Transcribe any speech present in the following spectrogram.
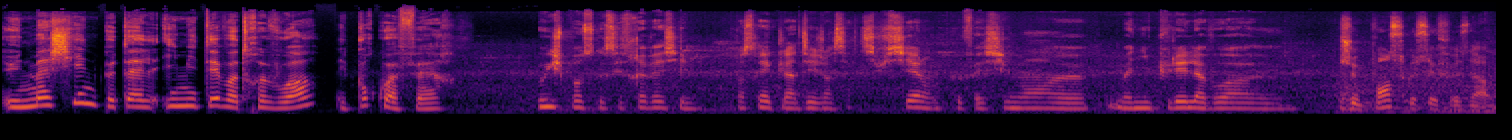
Une machine peut-elle imiter votre voix? Et pourquoi faire? Oui, je pense que c'est très facile. Je pense qu'avec l'intelligence artificielle, on peut facilement euh, manipuler la voix. Euh. Je pense que c'est faisable.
